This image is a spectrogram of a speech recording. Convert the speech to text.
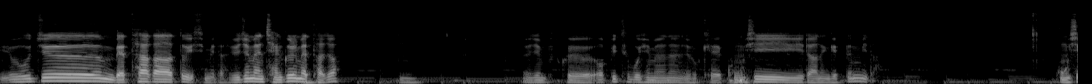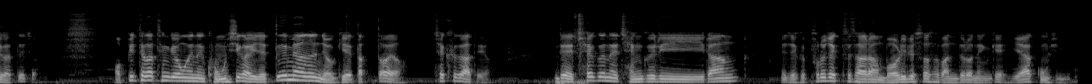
요즘 meta가 또 있습니다. 요즘엔 쟁글 meta죠. 음. 요즘 그 업비트 보시면은 이렇게 공시라는 게 뜹니다. 공시가 뜨죠. 업비트 같은 경우에는 공시가 이제 뜨면은 여기에 딱 떠요. 체크가 돼요. 근데 최근에 쟁글이랑 이제 그 프로젝트사랑 머리를 써서 만들어낸 게 예약 공시입니다.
